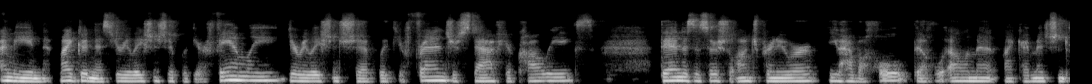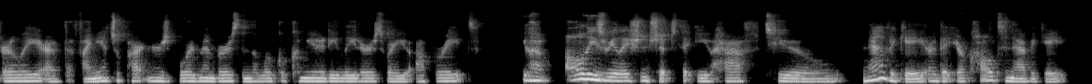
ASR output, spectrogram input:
I mean, my goodness, your relationship with your family, your relationship with your friends, your staff, your colleagues. Then, as a social entrepreneur, you have a whole, the whole element, like I mentioned earlier, of the financial partners, board members, and the local community leaders where you operate. You have all these relationships that you have to navigate or that you're called to navigate.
